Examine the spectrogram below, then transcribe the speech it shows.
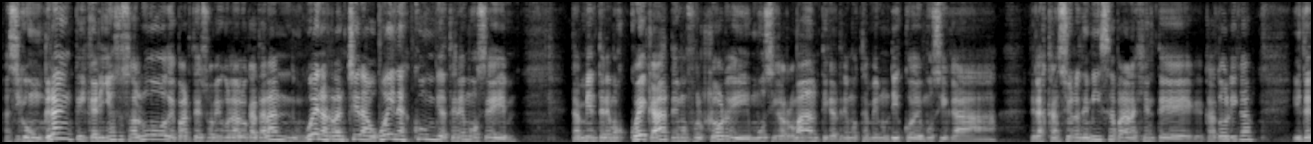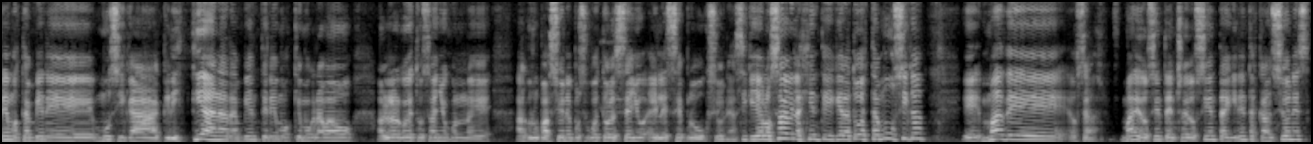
Así que un gran y cariñoso saludo de parte de su amigo Lalo Catalán. Buenas rancheras, buenas cumbias. Tenemos eh, también tenemos cueca, tenemos folclore y música romántica. Tenemos también un disco de música de las canciones de misa para la gente católica. Y tenemos también eh, música cristiana, también tenemos que hemos grabado a lo largo de estos años con eh, agrupaciones, por supuesto, del sello LC Producciones. Así que ya lo sabe la gente que quiera toda esta música, más de, o sea, más de 200, entre 200 y 500 canciones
